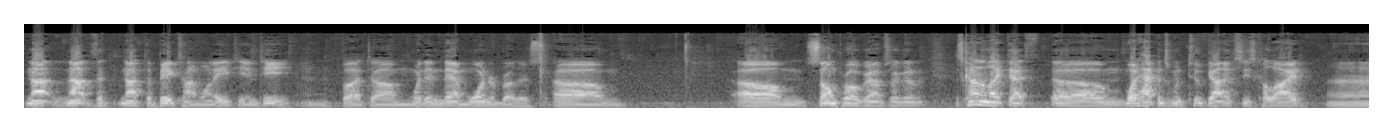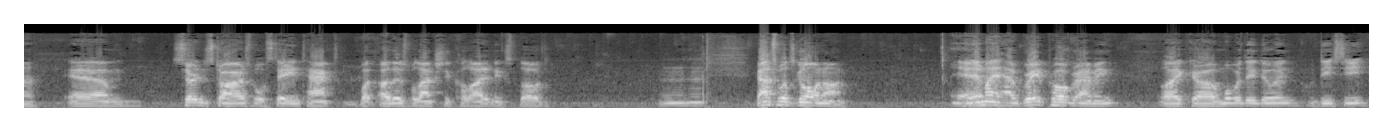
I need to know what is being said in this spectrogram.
Not not the not the big time one, AT and T, but um, within them, Warner Brothers. Um, um, some programs are gonna. It's kind of like that. Um, what happens when two galaxies collide? Uh, Um, certain stars will stay intact, but others will actually collide and explode. mm-hmm. That's what's going on. Yeah. And they might have great programming, like um, what were they doing? DC.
